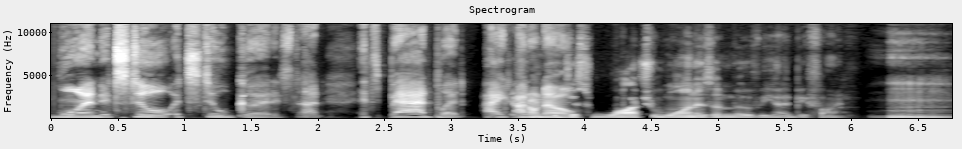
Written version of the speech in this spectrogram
one. It's still it's still good. It's not it's bad, but I I don't If you know. Just watch one as a movie, I'd be fine. Mm,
